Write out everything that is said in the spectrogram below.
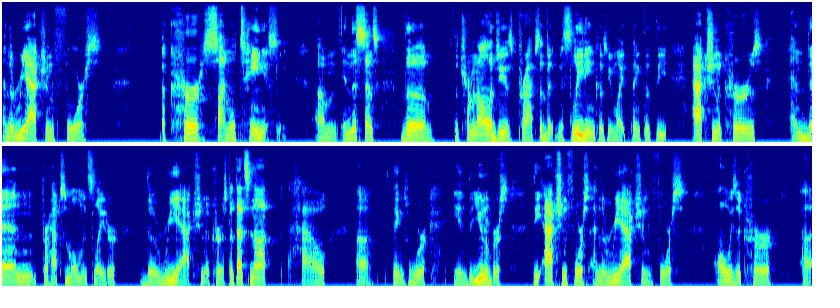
and the reaction force occur simultaneously. Um, in this sense, the, the terminology is perhaps a bit misleading because you might think that the action occurs and then perhaps moments later the reaction occurs. But that's not how uh, things work in the universe. The action force and the reaction force always occur uh,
